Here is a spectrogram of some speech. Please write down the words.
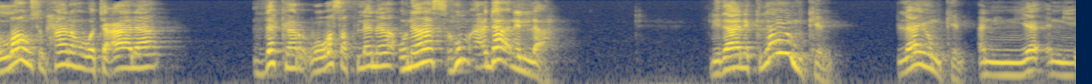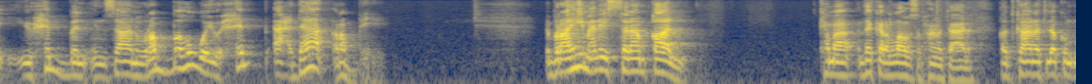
الله سبحانه وتعالى ذكر ووصف لنا أناس هم أعداء لله. لذلك لا يمكن لا يمكن أن يحب الإنسان ربه ويحب أعداء ربه. إبراهيم عليه السلام قال كما ذكر الله سبحانه وتعالى قد كانت لكم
